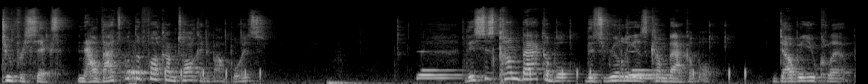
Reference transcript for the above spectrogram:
Two for six. Now that's what the fuck I'm talking about, boys. This is comebackable. This really is comebackable. W clip.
